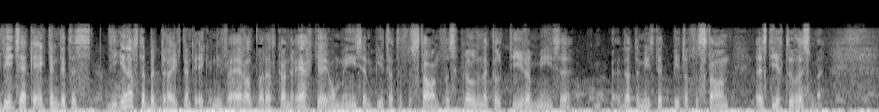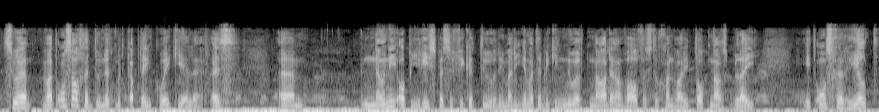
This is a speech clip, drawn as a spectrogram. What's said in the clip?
Wie Jackie, ek dink dit is die enigste bedryf dink ek in die wêreld wat dit kan regkry om mense beter te verstaan, verskillende kulture mense dat 'n mens dit beter verstaan is deur toerisme. So wat ons al gedoen het met kaptein Koetjie hulle is ehm um, nou nie op hierdie spesifieke toer nie, maar die een wat 'n bietjie noord nader aan Walvis toe gaan waar die topnars bly, het ons gereeld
